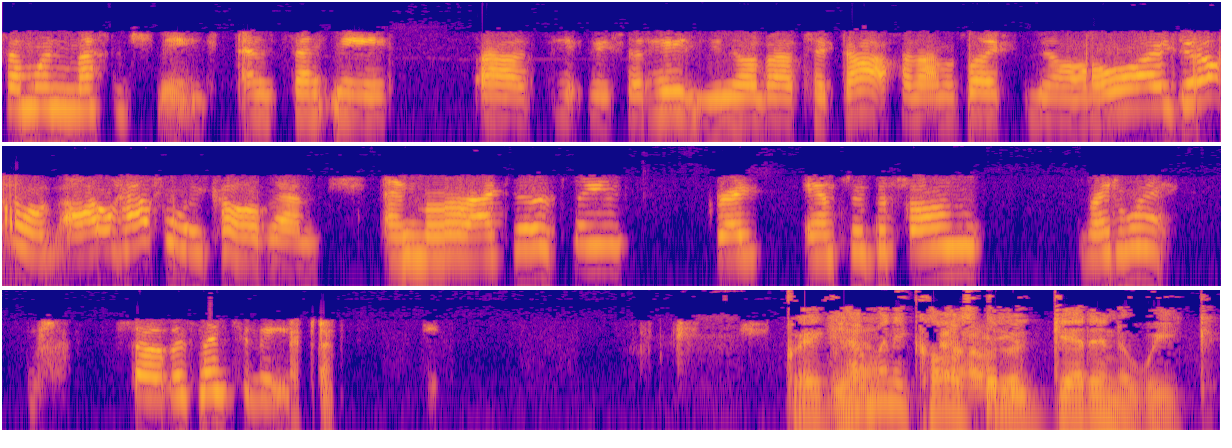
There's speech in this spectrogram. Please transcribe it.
someone messaged me and sent me uh, they said, "Hey, do you know about Ticked Off?" And I was like, "No, I don't. I'll happily call them." And miraculously, Greg answered the phone right away. So it was meant to be. Greg, yeah. how many calls do you get in a week?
